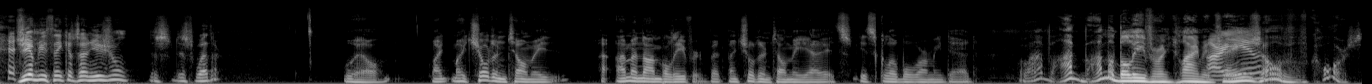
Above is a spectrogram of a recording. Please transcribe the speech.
Jim, do you think it's unusual this this weather? Well, my, my children tell me, I- I'm a non-believer, but my children tell me uh, it's it's global warming, Dad. Well, I'm I'm, I'm a believer in climate Are change. you? Oh, of course.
